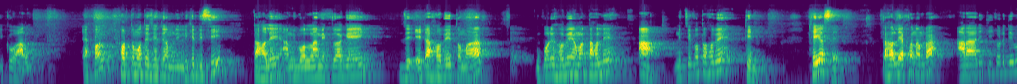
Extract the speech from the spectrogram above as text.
ইকুয়াল এখন শর্ত যেহেতু আমি লিখে দিছি, তাহলে আমি বললাম একটু আগেই যে এটা হবে তোমার, উপরে হবে আমার তাহলে আট, নিচে কত হবে তিন। ঠিক আছে? তাহলে এখন আমরা আড়াআড়ি কি করে দিব?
